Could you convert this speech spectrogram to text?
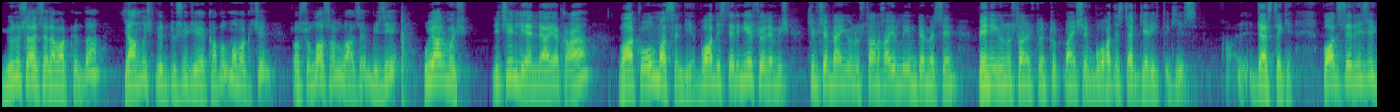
Yunus Aleyhisselam hakkında yanlış bir düşünceye kapılmamak için Resulullah sallallahu aleyhi ve sellem bizi uyarmış. Niçin li en la Vakı olmasın diye. Bu hadisleri niye söylemiş? Kimse ben Yunus'tan hayırlıyım demesin. Beni Yunus'tan üstün tutmayın. Şimdi bu hadisler gerideki dersteki. Bu hadisleri niçin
